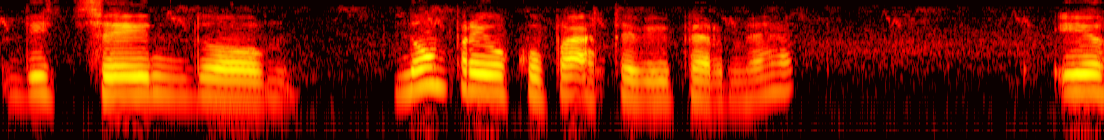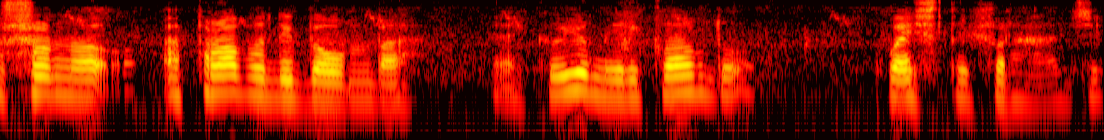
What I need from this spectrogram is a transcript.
dicendo non preoccupatevi per me, io sono a prova di bomba. Ecco, io mi ricordo queste frasi.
